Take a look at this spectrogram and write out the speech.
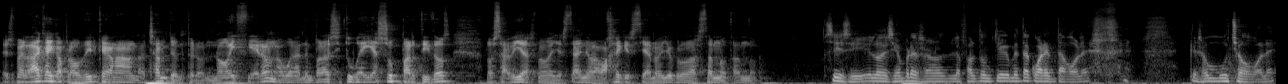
Es verdad que hay que aplaudir que ganaron la Champions, pero no hicieron una buena temporada. Si tú veías sus partidos, lo sabías, ¿no? Y este año la baja de Cristiano yo creo que la están notando. Sí, sí, lo de siempre. O sea, le falta un tío que meta 40 goles. que son muchos goles.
